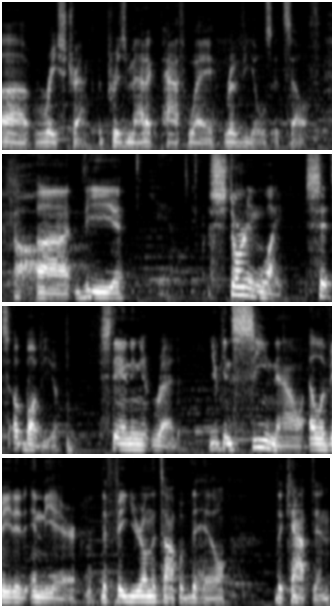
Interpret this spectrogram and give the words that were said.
uh, racetrack. The prismatic pathway reveals itself. Uh, the starting light sits above you, standing at red. You can see now, elevated in the air, the figure on the top of the hill. The captain,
